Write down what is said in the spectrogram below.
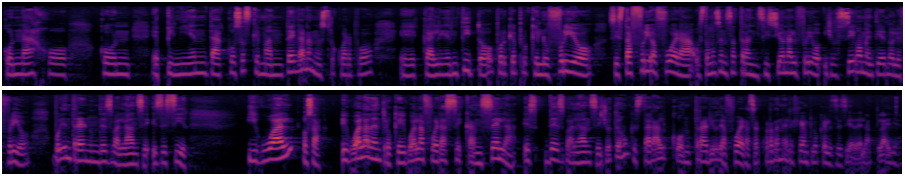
con ajo, con eh, pimienta, cosas que mantengan a nuestro cuerpo eh, calientito. ¿Por qué? Porque lo frío, si está frío afuera o estamos en esa transición al frío y yo sigo metiéndole frío, voy a entrar en un desbalance. Es decir, igual, o sea, igual adentro que igual afuera se cancela, es desbalance. Yo tengo que estar al contrario de afuera. ¿Se acuerdan el ejemplo que les decía de la playa?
